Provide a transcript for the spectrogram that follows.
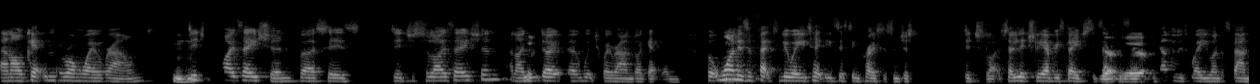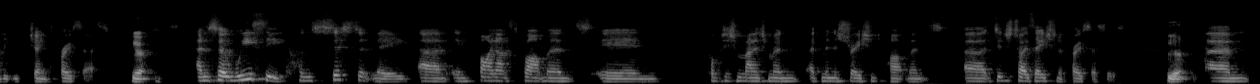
and i'll get them the wrong way around Mhm. digitalization versus digitalization and i don't know which way around i get them but one is effectively where you take the existing process and just digitalize so literally every stage is exactly yeah, the same the other is where you understand that you could change the process Yeah. and so we see consistently um, in finance departments, in competition management, administration departments, uh, digitization of processes. Yeah. Um,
